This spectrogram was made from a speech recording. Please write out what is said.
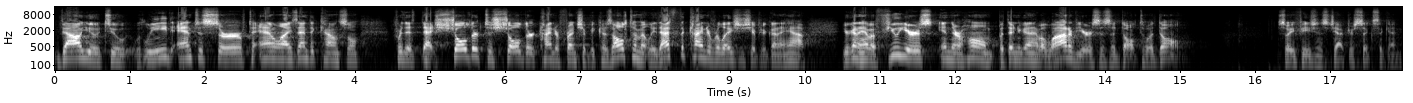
value to lead and to serve, to analyze and to counsel for that shoulder to shoulder kind of friendship because ultimately that's the kind of relationship you're going to have. You're going to have a few years in their home, but then you're going to have a lot of years as adult to adult. So, Ephesians chapter 6 again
